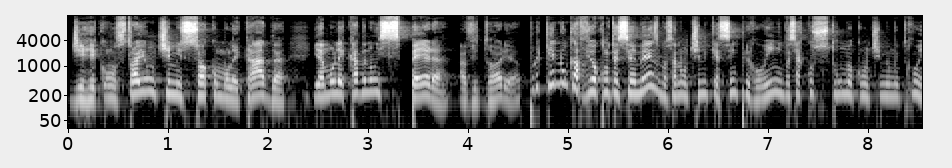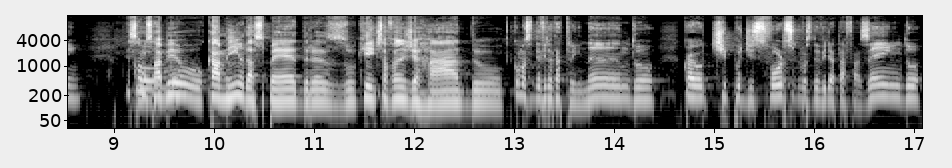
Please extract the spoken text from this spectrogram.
de reconstrói um time só com molecada e a molecada não espera a vitória. Porque nunca viu acontecer mesmo. Você é num time que é sempre ruim, você acostuma com um time muito ruim. Você não Como- sabe o caminho das pedras, o que a gente tá fazendo de errado. Como você deveria estar treinando, qual é o tipo de esforço que você deveria estar fazendo,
